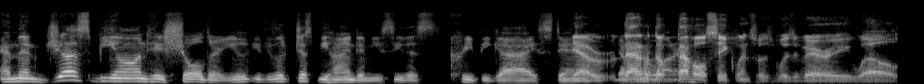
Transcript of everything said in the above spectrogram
and then just beyond his shoulder, you if you look just behind him, you see this creepy guy standing. yeah. That the th- that whole sequence was was very well.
